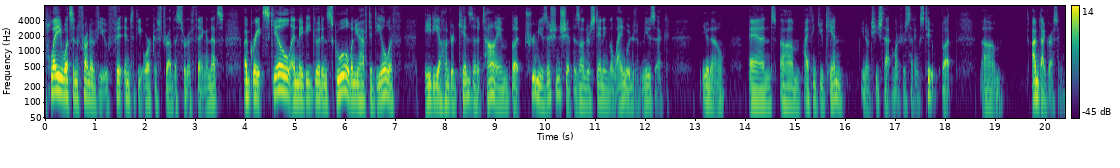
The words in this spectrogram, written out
play what's in front of you, fit into the orchestra, this sort of thing. And that's a great skill and maybe good in school when you have to deal with 80, 100 kids at a time. But true musicianship is understanding the language of music, you know. And um, I think you can, you know, teach that in larger settings too. But um, I'm digressing.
